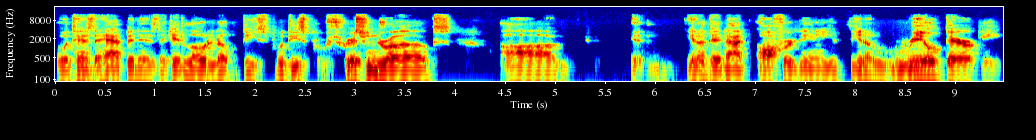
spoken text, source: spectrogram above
what tends to happen is they get loaded up with these with these prescription drugs. Um, you know, they're not offered any you know real therapy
